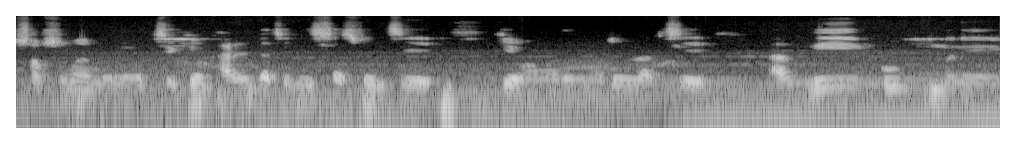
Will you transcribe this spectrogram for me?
সবসময় মনে হচ্ছে কেউ ঘাড়ের কাছে নিঃশ্বাস ফেলছে, কেউ আমাদের নজর রাখছে। আর মেয়ে খুব মানে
